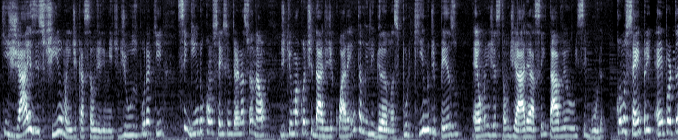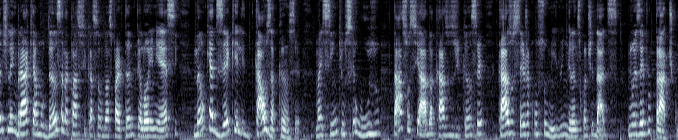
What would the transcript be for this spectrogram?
que já existia uma indicação de limite de uso por aqui, seguindo o consenso internacional de que uma quantidade de 40 mg por quilo de peso é uma ingestão diária aceitável e segura. Como sempre, é importante lembrar que a mudança na classificação do aspartame pela OMS não quer dizer que ele causa câncer, mas sim que o seu uso está associado a casos de câncer caso seja consumido em grandes quantidades. Em um exemplo prático,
